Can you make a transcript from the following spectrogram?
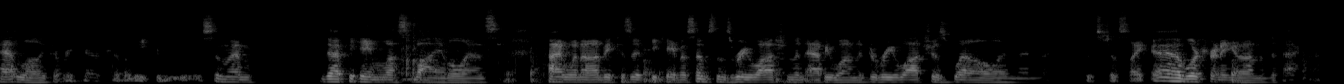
cataloged every character that we could use?" And then that became less viable as time went on because it became a Simpsons rewatch, and then Abby wanted to rewatch as well, and then it's just like, eh, we're turning it on in the background.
